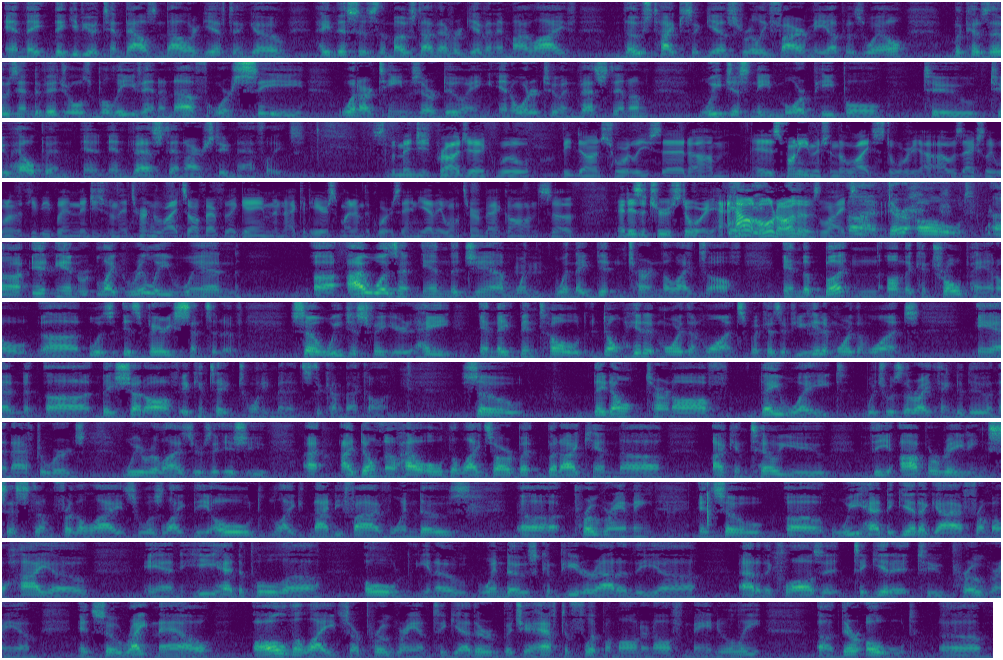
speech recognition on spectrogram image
and they they give you a ten thousand dollar gift and go, hey, this is the most I've ever given in my life. those types of gifts really fire me up as well because those individuals believe in enough or see what our teams are doing in order to invest in them. We just need more people to to help and invest in our student athletes. So the Minges project will be done shortly. You said um, it's funny you mentioned the light story. I, I, was actually one of the few people in Minges when they turned the lights off after that game, and I could hear somebody on the court saying, "Yeah, they won't turn back on." So that is a true story. How it, old are those lights? Uh, they're old, uh, it, and like really when uh, I wasn't in the gym when when they didn't turn the lights off, and the button on the control panel uh, was is very sensitive. So we just figured, hey, and they've been told don't hit it more than once because if you hit it more than once and uh, they shut off, it can take 20 minutes to come back on. So they don't turn off, they wait, which was the right thing to do, and then afterwards we realized there's an issue. I, I don't know how old the lights are, but but I can uh, I can tell you the operating system for the lights was like the old like 95 Windows uh, programming, and so uh, we had to get a guy from Ohio, and he had to pull a old you know Windows computer out of the uh, out of the closet to get it to program, and so right now all the lights are programmed together, but you have to flip them on and off manually. Uh, they're old, um,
